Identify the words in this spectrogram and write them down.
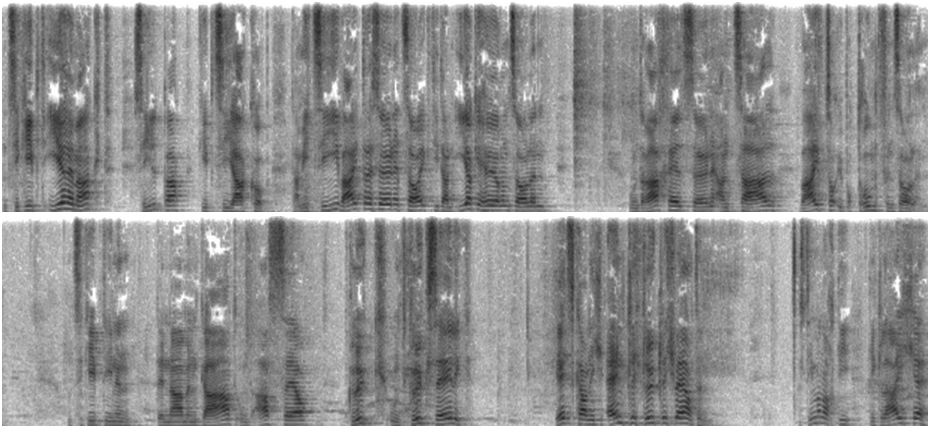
Und sie gibt ihre Magd, Silpa, gibt sie Jakob, damit sie weitere Söhne zeugt, die dann ihr gehören sollen und Rachels Söhne an Zahl weiter übertrumpfen sollen. Und sie gibt ihnen den Namen Gad und Asser, Glück und glückselig. Jetzt kann ich endlich glücklich werden. Das ist immer noch die, die gleiche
